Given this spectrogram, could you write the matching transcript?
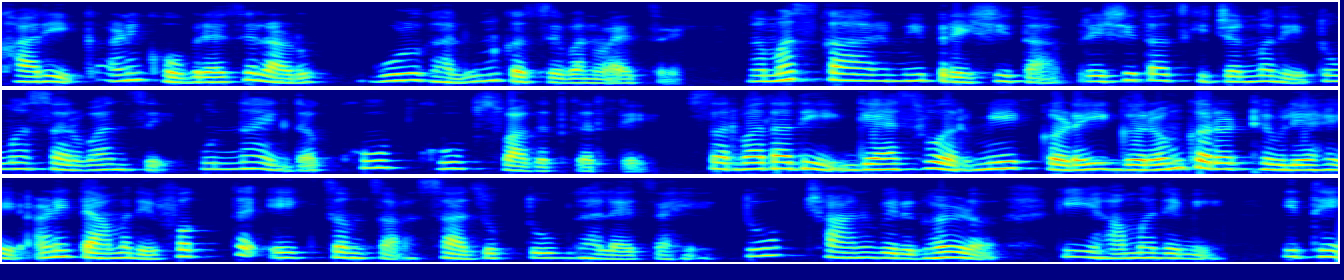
खारीक आणि खोबऱ्याचे लाडू गूळ घालून कसे बनवायचे. नमस्कार मी प्रेषिता प्रेषिताच किचनमध्ये तुम्हा सर्वांचे पुन्हा एकदा खूप खूप स्वागत करते. सर्वात आधी गॅसवर मी एक कढई गरम करत ठेवली आहे आणि त्यामध्ये फक्त एक चमचा साजूक तूप घालायचं आहे. तूप छान विरघळलं की ह्यामध्ये मी इथे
